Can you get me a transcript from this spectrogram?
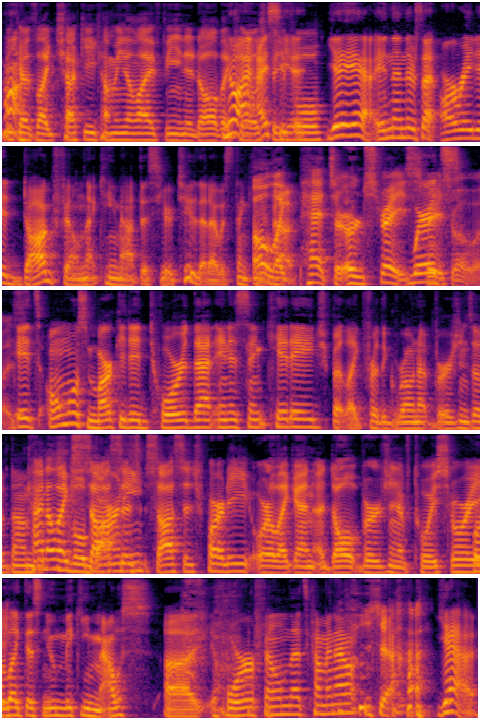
Because like Chucky coming to life, being a doll that no, kills I, I see people. it. Yeah, yeah. And then there's that R-rated dog film that came out this year too that I was thinking Oh, about. like pets or, or strays. where strays it's it was. it's almost marketed toward that innocent kid age, but like for the grown-up versions of them, kind of like sausage Barney, sausage party or like an adult version of Toy Story. or like this new Mickey Mouse uh, horror film that's coming out. yeah. Yeah,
